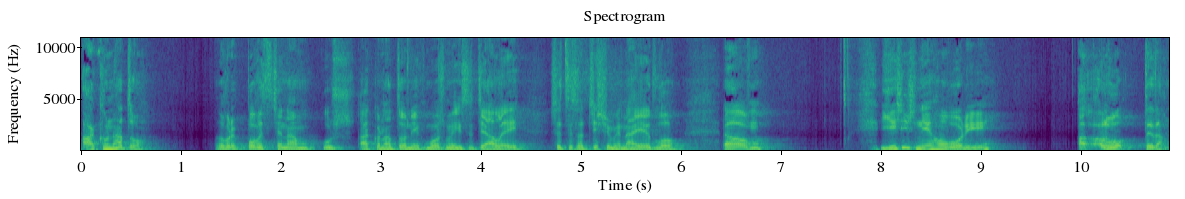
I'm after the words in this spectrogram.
ako na to? Dobre, povedzte nám už, ako na to, nech môžeme ísť ďalej. Všetci sa tešíme na jedlo. Um, Ježiš nehovorí, alebo teda,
